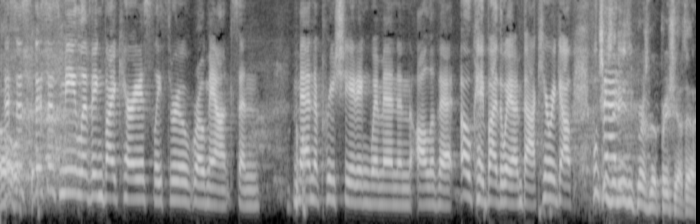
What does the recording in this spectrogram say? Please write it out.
Oh. This is this is me living vicariously through romance and men appreciating women and all of it. Okay, by the way, I'm back. Here we go. Well, She's an easy person to appreciate. Yeah.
